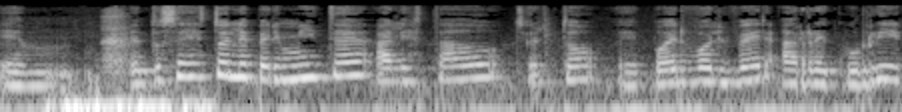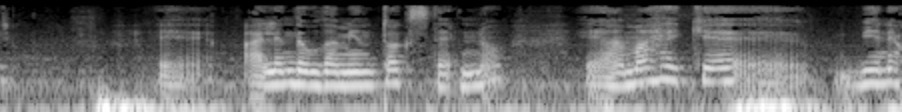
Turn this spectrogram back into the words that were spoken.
Em, entonces, esto le permite al Estado, ¿cierto?, poder volver a recurrir al endeudamiento externo. además, hay que, viene,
